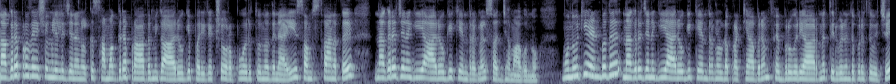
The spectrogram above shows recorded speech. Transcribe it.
നഗരപ്രദേശങ്ങളിലെ ജനങ്ങൾക്ക് സമഗ്ര പ്രാഥമിക ആരോഗ്യ പരിരക്ഷ ഉറപ്പുവരുത്തുന്നതിനായി സംസ്ഥാനത്ത് നഗരജനകീയ ആരോഗ്യ കേന്ദ്രങ്ങൾ സജ്ജമാകുന്നു. മുന്നൂറ്റി എൺപത് നഗരജനകീയ ആരോഗ്യ കേന്ദ്രങ്ങളുടെ പ്രഖ്യാപനം ഫെബ്രുവരി ആറിന് തിരുവനന്തപുരത്ത് വെച്ച്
